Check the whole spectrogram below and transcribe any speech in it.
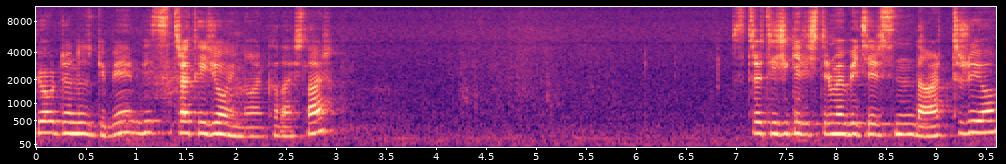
Gördüğünüz gibi bir strateji oyunu arkadaşlar. Strateji geliştirme becerisini de arttırıyor.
